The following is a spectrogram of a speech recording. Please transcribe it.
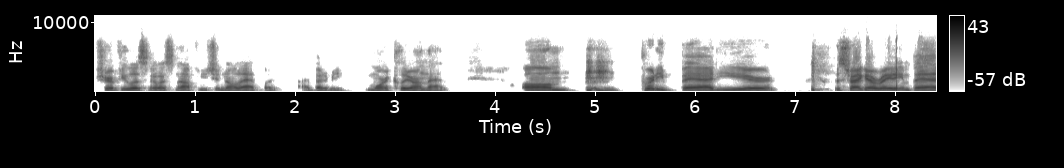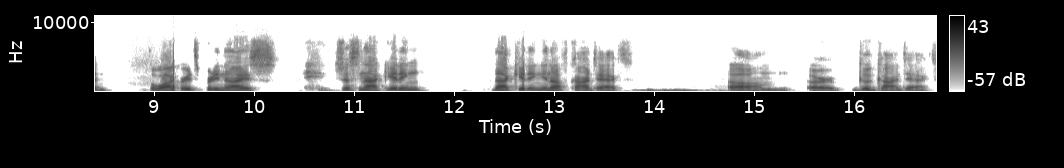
Sure, if you listen to us enough, you should know that, but I better be more clear on that. Um, pretty bad year. The strikeout rate ain't bad. The walk rate's pretty nice. Just not getting, not getting enough contact, um, or good contact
